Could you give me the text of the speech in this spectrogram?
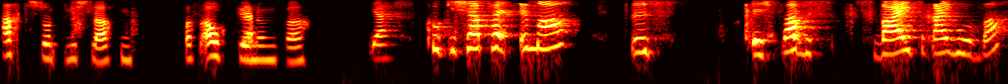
acht Stunden geschlafen, was auch Gönnung war. Ja, guck, ich habe halt immer bis, ich war bis zwei, drei Uhr wach.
